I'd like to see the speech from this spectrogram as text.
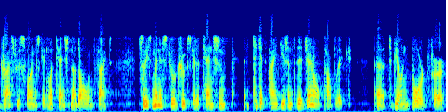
grassroots ones get no attention at all, in fact. So these minuscule groups get attention to get ideas into the general public uh, to be on board for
